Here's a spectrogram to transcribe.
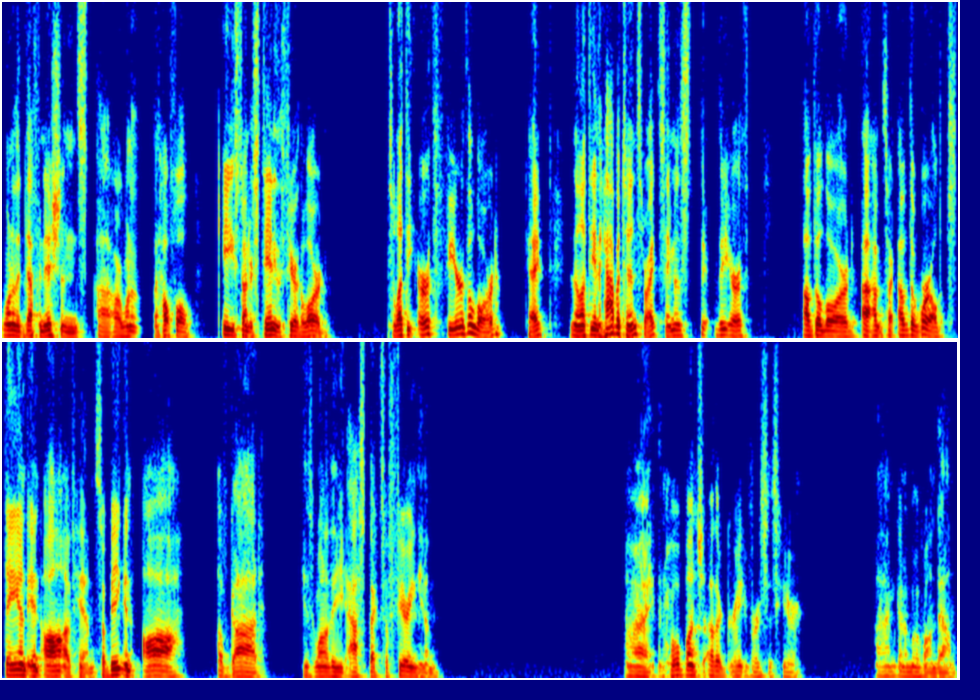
one of the definitions uh, or one of the helpful keys to understanding the fear of the Lord. So let the earth fear the Lord, okay? And then let the inhabitants, right, same as the, the earth, of the Lord, uh, I'm sorry, of the world, stand in awe of him. So being in awe of God is one of the aspects of fearing him. All right, and a whole bunch of other great verses here. I'm going to move on down.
